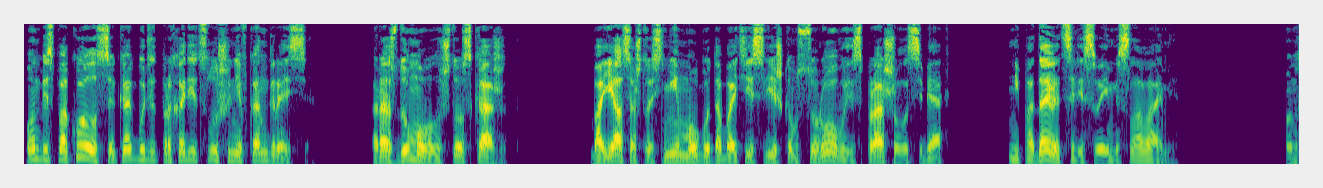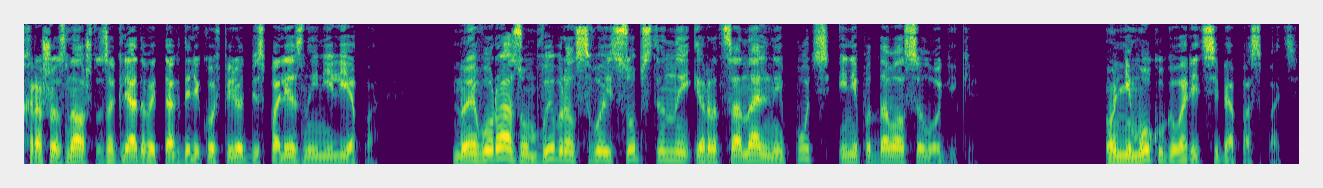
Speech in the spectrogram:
Он беспокоился, как будет проходить слушание в Конгрессе. Раздумывал, что скажет. Боялся, что с ним могут обойтись слишком сурово, и спрашивал себя, не подавится ли своими словами. Он хорошо знал, что заглядывать так далеко вперед бесполезно и нелепо но его разум выбрал свой собственный иррациональный путь и не поддавался логике. Он не мог уговорить себя поспать.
